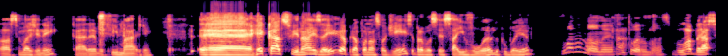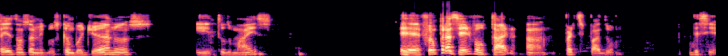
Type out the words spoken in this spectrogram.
Nossa, imaginei. Caramba, que imagem. É, recados finais aí, Gabriel, pra nossa audiência, pra você sair voando pro banheiro. Voando não, né? Ah. Flutuando no máximo. Um abraço aí aos nossos amigos cambodianos e tudo mais. É, foi um prazer voltar a participar do, desse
